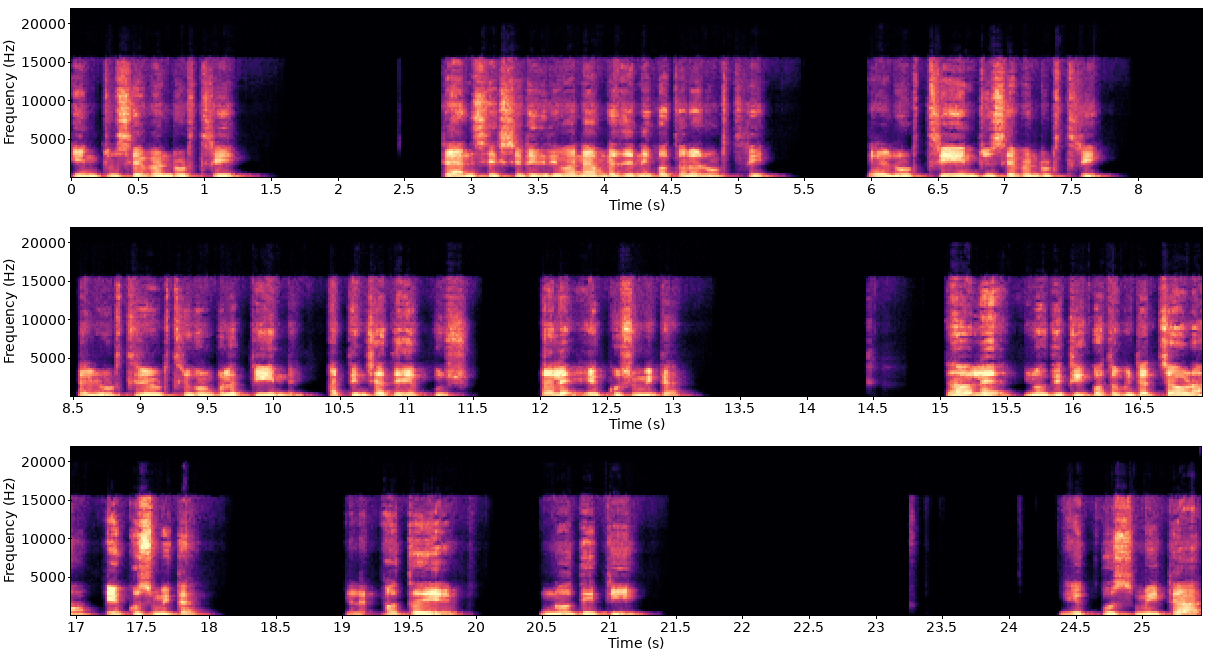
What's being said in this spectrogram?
into seven root three tan sixty degree মানে আমরা জানি কত না root three root three into seven root three তাহলে রুট থ্রি রুট থ্রি গুণ করলে তিন, আর তিন সাথে একুশ, তাহলে একুশ মিটার। তাহলে নদীটি কত মিটার চওড়া? একুশ মিটার। অতএব নদীটি একুশ মিটার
